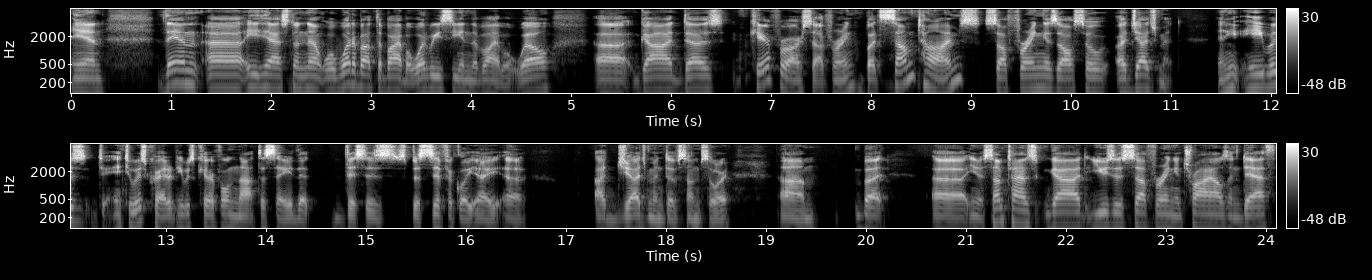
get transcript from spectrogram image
And then uh, he asked, now, well, what about the Bible? What do we see in the Bible? Well, uh, God does care for our suffering, but sometimes suffering is also a judgment. And he, he was, to his credit, he was careful not to say that this is specifically a, a, a judgment of some sort. Um, but uh, you know, sometimes God uses suffering and trials and death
